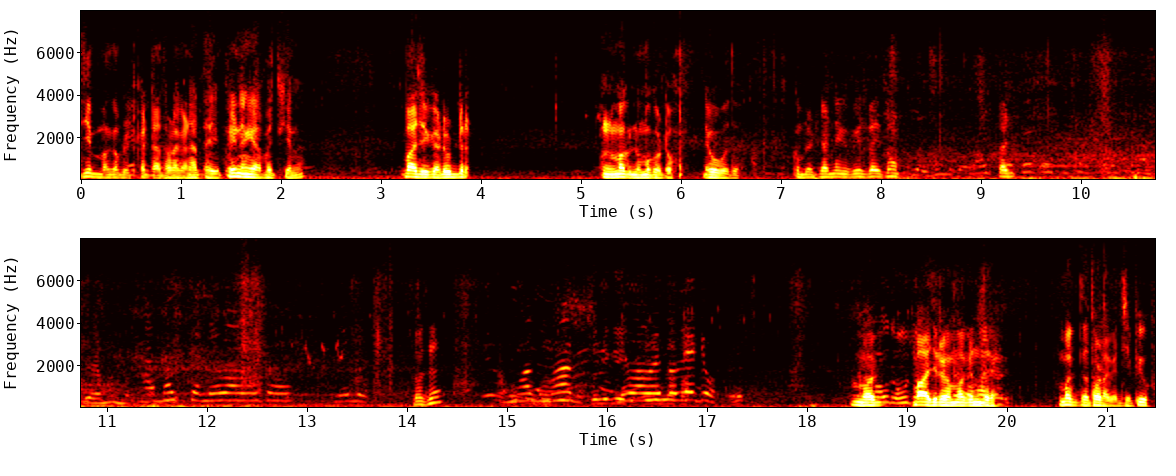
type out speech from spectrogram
જીમમાં કમ્પ્લીટ કાઢતા, થોડા ઘણા થાય, ફરી નાખ્યા બચકેના. બાજરી કાઢ ઉડર અને મગનો મગોટો, એવું બધું. કમ્પ્લીટ કાઢ નાખ્યું પિયુષભાઈ, શું? છે? મગ, બાજરો, મગ અંદર. મગ તો થોડાક જ પીવું.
